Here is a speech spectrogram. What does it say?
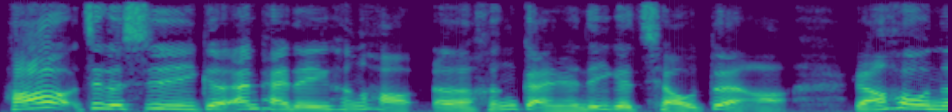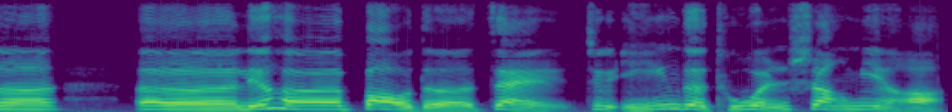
好，这个是一个安排的一个很好呃很感人的一个桥段啊。然后呢，呃，联合报的在这个影音的图文上面啊，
